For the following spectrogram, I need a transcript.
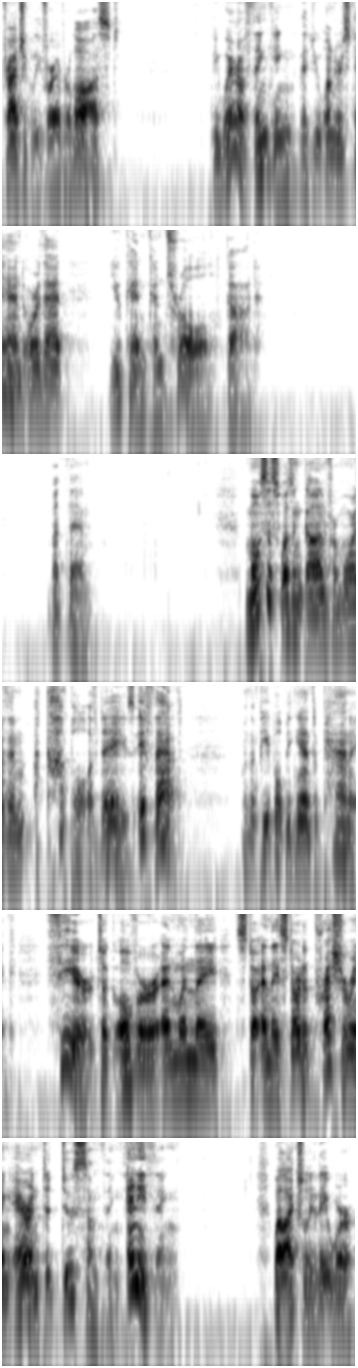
tragically forever lost, beware of thinking that you understand or that you can control God. But then, Moses wasn't gone for more than a couple of days, if that, when the people began to panic. Fear took over, and when they st- and they started pressuring Aaron to do something, anything. Well, actually, they were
